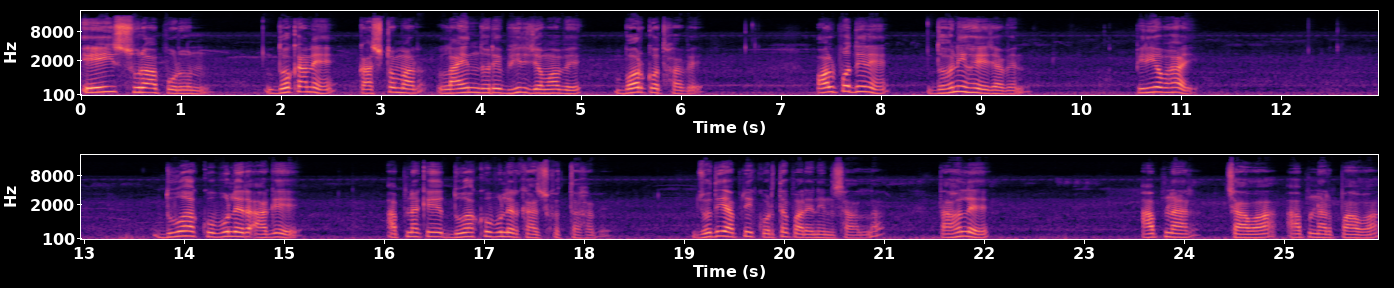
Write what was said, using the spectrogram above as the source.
এই সুরা পড়ুন। দোকানে কাস্টমার লাইন ধরে ভিড় জমাবে, বরকত হবে। অল্প দিনে ধনী হয়ে যাবেন। প্রিয় ভাই, দুয়া কবুলের আগে আপনাকে দুয়া কবুলের কাজ করতে হবে। যদি আপনি করতে পারেন ইনশাআল্লাহ, তাহলে আপনার চাওয়া, আপনার পাওয়া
